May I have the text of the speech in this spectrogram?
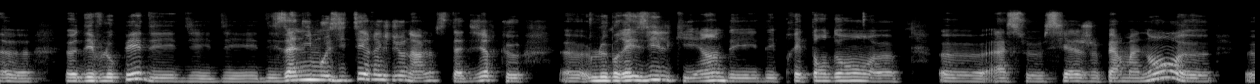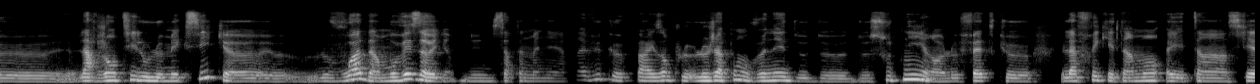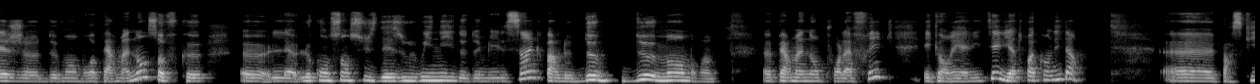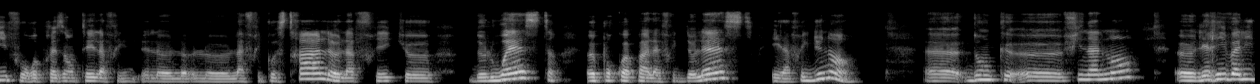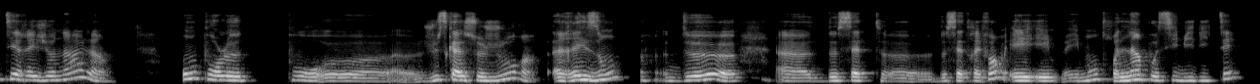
euh, développer des, animosités régionales, c'est-à-dire que euh, le Brésil, qui est un des, prétendants à ce siège permanent, euh, l'Argentine ou le Mexique euh, le voient d'un mauvais œil, d'une certaine manière. On a vu que, par exemple, le Japon venait de, soutenir le fait que l'Afrique est un, siège de membres permanents, sauf que euh, le, consensus des Ulwini de 2005 parle de deux, membres permanents pour l'Afrique et qu'en réalité, il y a trois candidats. parce qu'il faut représenter l'Afrique australe, l'Afrique de l'Ouest, euh, pourquoi pas l'Afrique de l'Est et l'Afrique du Nord. Euh, donc euh, finalement, les rivalités régionales ont pour le pour jusqu'à ce jour raison de, de, cette, de cette réforme et, montrent l'impossibilité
